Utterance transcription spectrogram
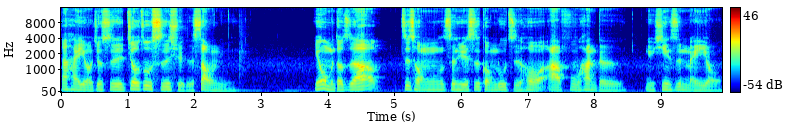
那还有就是救助失血的少女，因为我们都知道，自从神学士公路之后，阿富汗的女性是没有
